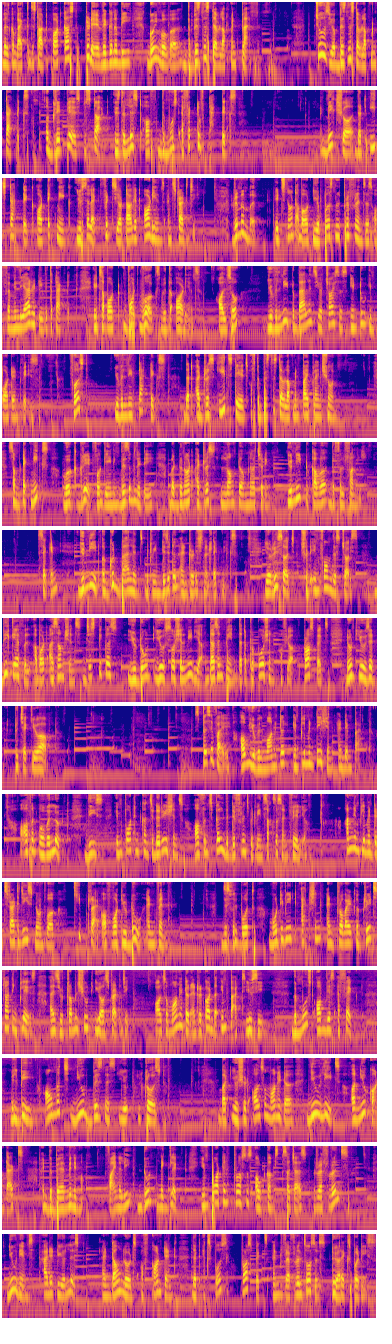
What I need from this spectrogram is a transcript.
Welcome back to the Startup Podcast. Today we're going to be going over the business development plan. Choose your business development tactics. A great place to start is the list of the most effective tactics. Make sure that each tactic or technique you select fits your target audience and strategy. Remember, it's not about your personal preferences or familiarity with a tactic, it's about what works with the audience. Also, you will need to balance your choices in two important ways. First, you will need tactics that address each stage of the business development pipeline shown. Some techniques work great for gaining visibility but do not address long term nurturing. You need to cover the full funnel. Second, you need a good balance between digital and traditional techniques. Your research should inform this choice be careful about assumptions. Just because you don't use social media doesn't mean that a proportion of your prospects don't use it to check you out. Specify how you will monitor implementation and impact. Often overlooked, these important considerations often spell the difference between success and failure. Unimplemented strategies don't work. Keep track of what you do and when this will both motivate action and provide a great starting place as you troubleshoot your strategy. Also, monitor and record the impacts you see. The most obvious effect will be how much new business you closed. But you should also monitor new leads or new contacts at the bare minimum. Finally, don't neglect important process outcomes such as referrals, new names added to your list, and downloads of content that expose prospects and referral sources to your expertise.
